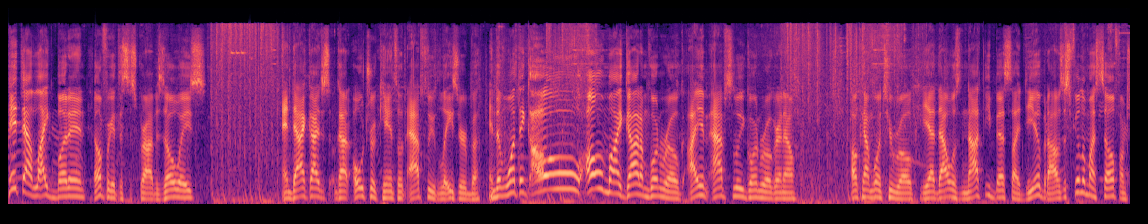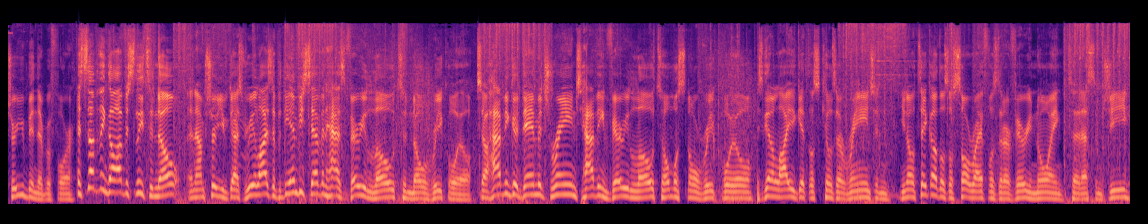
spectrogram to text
Hit that like button. Don't forget to subscribe as always. And that guy just got ultra canceled. Absolute laser. And then one thing. Oh, oh my God. I'm going rogue. I am absolutely going rogue right now. Okay, I'm going to rogue. Yeah, that was not the best idea, but I was just feeling myself. I'm sure you've been there before. And something obviously to know, and I'm sure you guys realize it, but the MP7 has very low to no recoil. So having good damage range, having very low to almost no recoil is going to allow you to get those kills at range and, you know, take out those assault rifles that are very annoying to an SMG.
